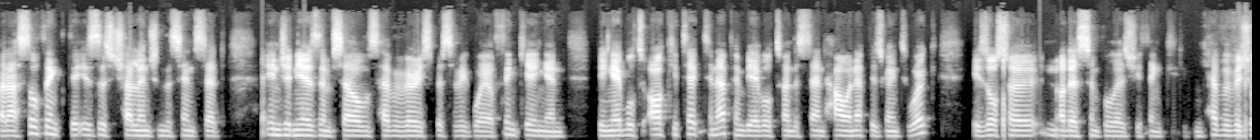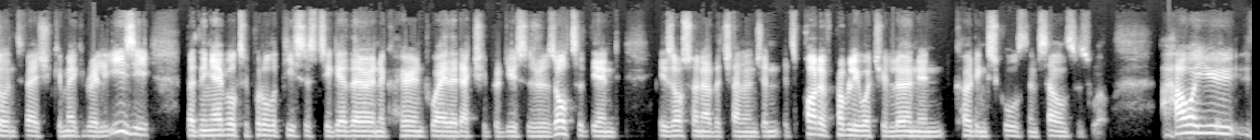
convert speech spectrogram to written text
but I still think there is this challenge in the sense that engineers themselves have a very specific way of thinking and being able to architect an app and be able to understand how an app is going to work is also not as simple as you think. You can have a visual interface, you can make it really easy, but being able to put all the pieces together in a coherent way that actually produces results at the end is also another challenge. And it's part of probably what you learn in coding schools themselves as well. How are you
